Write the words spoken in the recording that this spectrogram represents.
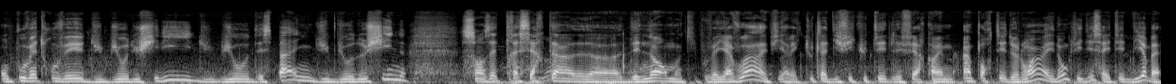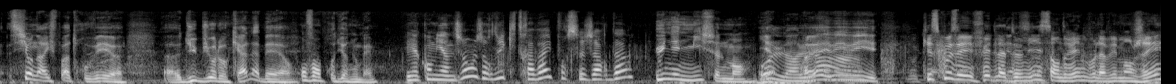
On pouvait trouver du bio du Chili, du bio d'Espagne, du bio de Chine, sans être très certain euh, des normes qu'il pouvait y avoir, et puis avec toute la difficulté de les faire quand même importer de loin. Et donc l'idée, ça a été de dire, ben, si on n'arrive pas à trouver euh, euh, du bio local, eh ben, on va en produire nous-mêmes. Il y a combien de gens aujourd'hui qui travaillent pour ce jardin? Une et demie seulement. Oh là là. Ouais, oui, oui. Qu'est-ce que vous avez fait de la demi, Sandrine? Vous l'avez mangée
